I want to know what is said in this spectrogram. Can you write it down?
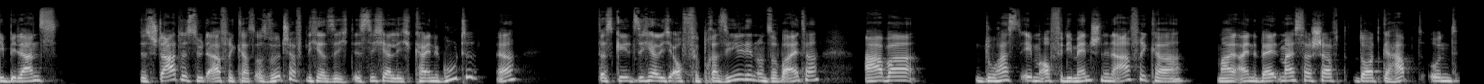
die Bilanz des Staates Südafrikas aus wirtschaftlicher Sicht ist sicherlich keine gute, ja. Das gilt sicherlich auch für Brasilien und so weiter. Aber du hast eben auch für die Menschen in Afrika mal eine Weltmeisterschaft dort gehabt und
